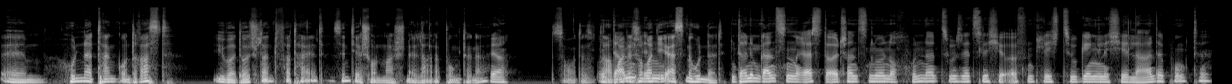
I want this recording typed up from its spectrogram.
Ähm, 100 Tank und Rast über Deutschland verteilt sind ja schon mal Schnellladepunkte, ne? Ja. So, das, da waren ja schon mal im- die ersten 100. Und dann im ganzen Rest Deutschlands nur noch 100 zusätzliche öffentlich zugängliche Ladepunkte?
